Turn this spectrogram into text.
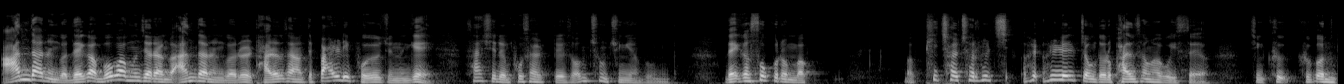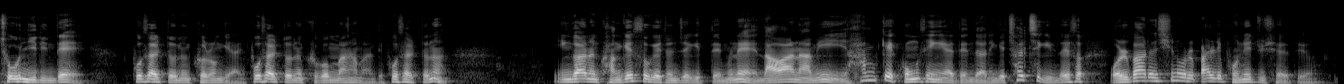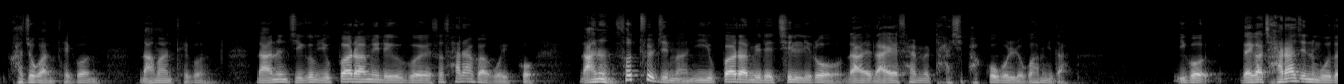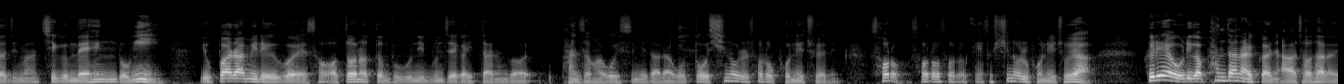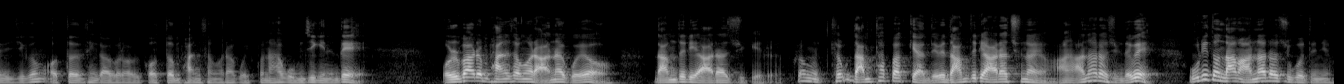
안다는 거, 내가 뭐가 문제라는 거 안다는 거를 다른 사람한테 빨리 보여주는 게 사실은 보살도에서 엄청 중요한 부분입니다. 내가 속으로 막, 막 피 철철 흘치, 흘릴 정도로 반성하고 있어요. 지금 그, 그건 좋은 일인데 보살도는 그런 게 아니에요. 보살도는 그것만 하면 안 돼. 보살도는 인간은 관계 속의 존재이기 때문에 나와 남이 함께 공생해야 된다는 게 철칙입니다. 그래서 올바른 신호를 빨리 보내주셔야 돼요. 가족한테건 남한테건 나는 지금 육바라밀에 의거해서 살아가고 있고 나는 서툴지만 이 육바라밀의 진리로 나의, 나의 삶을 다시 바꿔보려고 합니다. 이거 내가 잘하지는 못하지만 지금 내 행동이 육바라밀에 의거해서 어떤 어떤 부분이 문제가 있다는 거 반성하고 있습니다라고 또 신호를 서로 보내줘야 돼요. 서로 서로 서로 계속 신호를 보내줘야 그래야 우리가 판단할 거 아니야. 아, 저 사람이 지금 어떤 생각을 하고 있고 어떤 반성을 하고 있구나 하고 움직이는데 올바른 반성을 안 하고요. 남들이 알아주기를. 그러면 결국 남 탓밖에 안 돼. 왜 남들이 알아주나요? 안, 안 알아줍니다. 왜? 우리도 남 안 알아주거든요.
